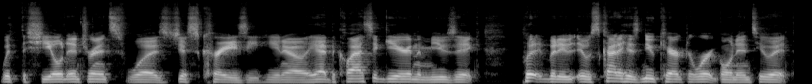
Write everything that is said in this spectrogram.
with the Shield entrance was just crazy. You know, he had the classic gear and the music. put but it, it was kind of his new character work going into it.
